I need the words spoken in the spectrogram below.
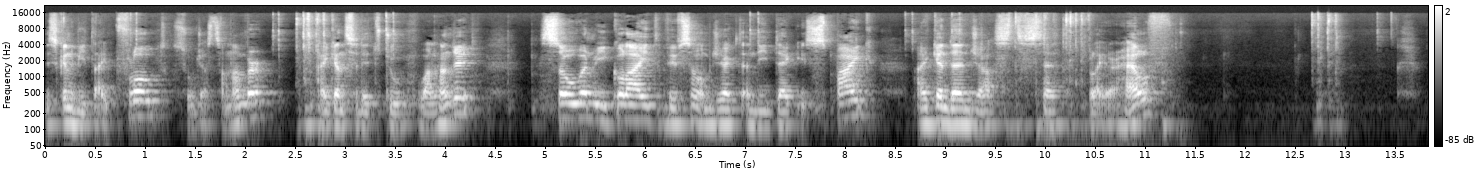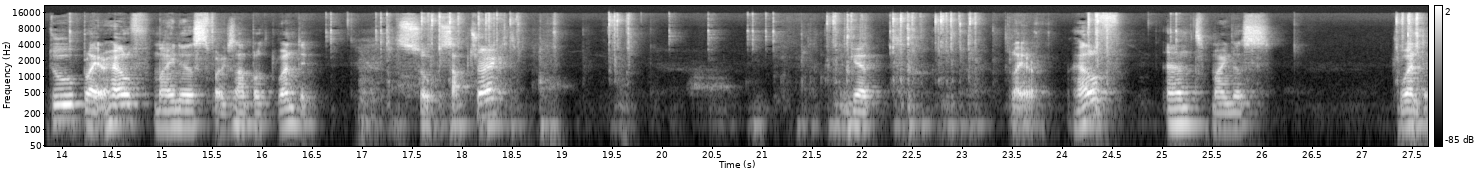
This can be type float, so just some number. I can set it to 100. So when we collide with some object and the tag is spike, I can then just set player health to player health minus, for example, 20. So subtract, get player health and minus 20.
